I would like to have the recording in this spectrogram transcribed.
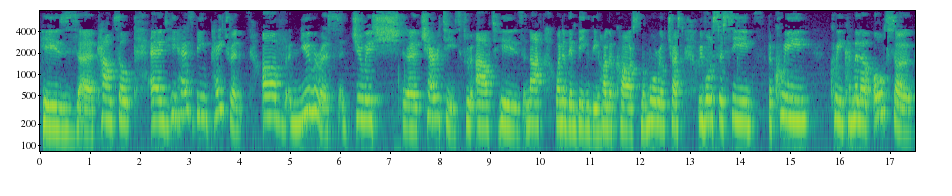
his uh, counsel, and he has been patron of numerous Jewish uh, charities throughout his life. One of them being the Holocaust Memorial Trust. We've also seen the Queen Queen Camilla also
